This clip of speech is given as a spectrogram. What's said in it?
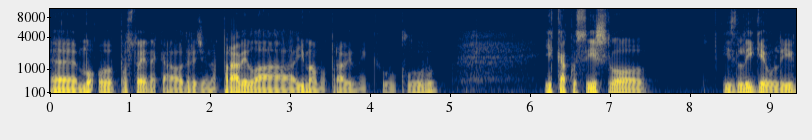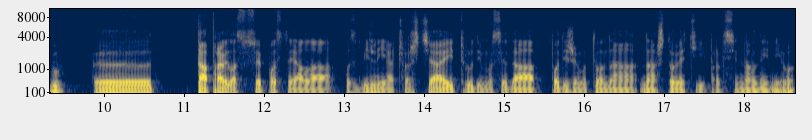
E, mo, postoje neka određena pravila, imamo pravilnik u klubu i kako se išlo iz lige u ligu, e, ta pravila su sve postajala ozbiljnija, čvršća i trudimo se da podižemo to na, na što veći i profesionalni nivo.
